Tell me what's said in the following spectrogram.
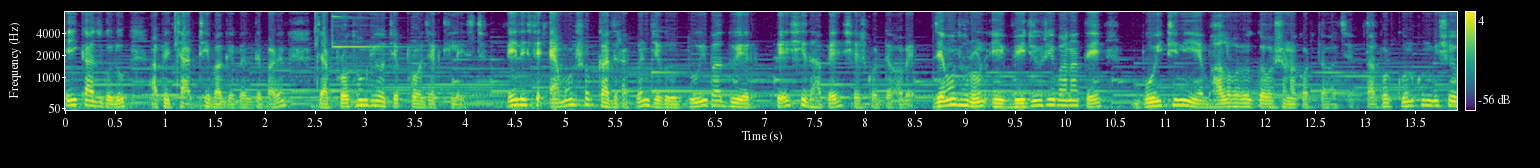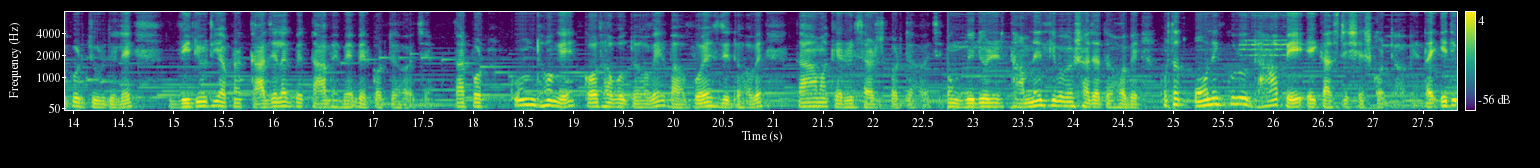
এই কাজগুলো আপনি চারটি ভাগে ফেলতে পারেন। যার প্রথমটি হচ্ছে প্রজেক্ট লিস্ট এই লিস্টে এমন সব কাজ রাখবেন যেগুলো দুই বা দুইয়ের বেশি ধাপে শেষ করতে হবে। যেমন ধরুন, এই ভিডিওটি বানাতে বইটি নিয়ে ভালোভাবে গবেষণা করতে হয়েছে। তারপর কোন কোন বিষয়ের উপর জোর দিলে ভিডিওটি আপনার কাজে লাগবে তা ভেবে বের করতে হয়েছে। তারপর কোন ঢঙে কথা বলতে হবে বা ভয়েস দিতে হবে তা আমাকে রিসার্চ করতে হয়েছে। এবং ভিডিওটির থামনেল কীভাবে সাজাতে হবে, অর্থাৎ অনেকগুলো ধাপে এই কাজটি শেষ করতে হবে। তাই এটি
